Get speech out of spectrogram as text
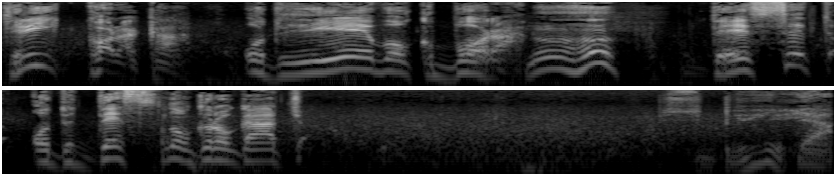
Tri koraka od lijevog bora. Aha. Deset od desnog rogača. Zbilja.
